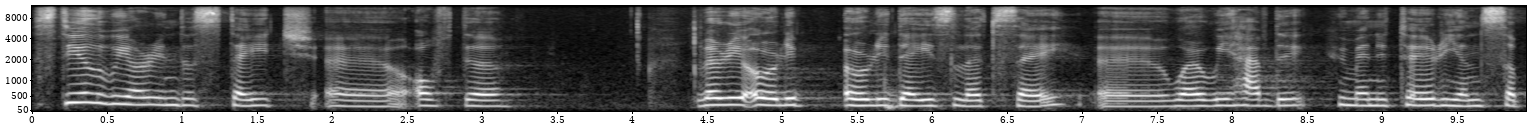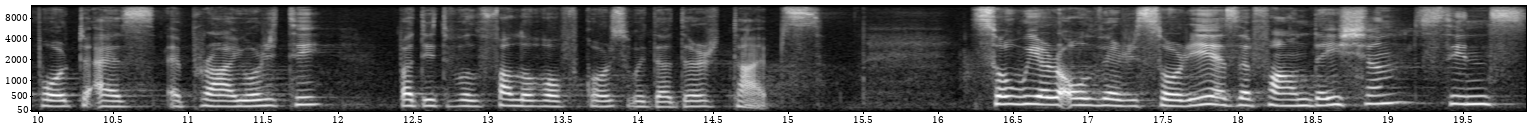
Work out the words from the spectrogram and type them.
Still, we are in the stage uh, of the very early, early days, let's say, where we have the humanitarian support as a priority, but it will follow, of course, with other types. So we are all very sorry. As a foundation, since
